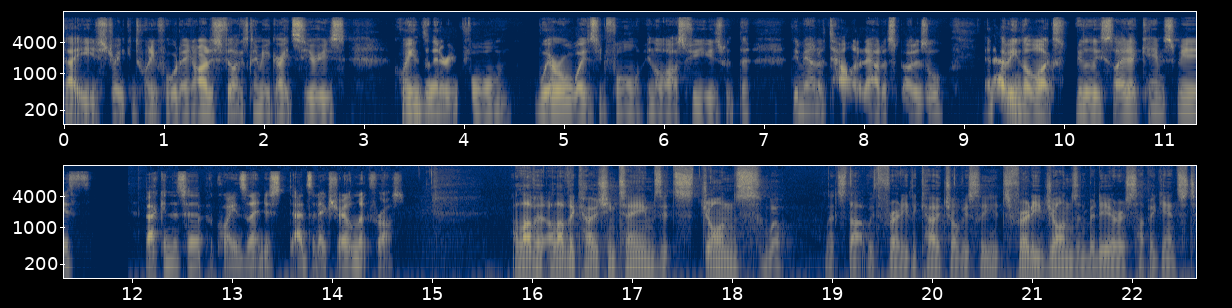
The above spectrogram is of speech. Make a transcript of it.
that year streak in 2014. I just feel like it's going to be a great series. Queensland are in form. We're always in form in the last few years with the, the amount of talent at our disposal, and having the likes of Billy Slater, Cam Smith back in the setup of Queensland just adds an extra element for us. I love it. I love the coaching teams. It's John's, well, Let's start with Freddie, the coach, obviously. It's Freddie, Johns, and Buderus up against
